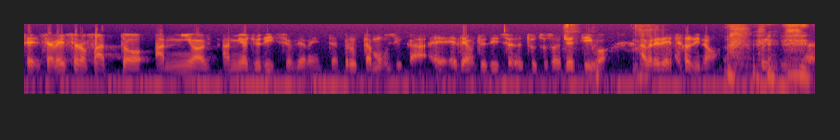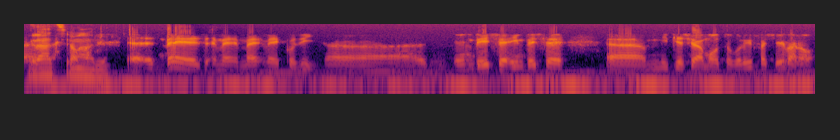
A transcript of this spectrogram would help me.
se, se avessero fatto a mio, a mio giudizio ovviamente brutta musica eh, ed è un giudizio del tutto soggettivo avrei detto di no Quindi, eh, Grazie insomma, Mario. eh, beh, se- me- me- me- è così eh, e invece, invece, eh, mi piaceva molto quello che facevano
